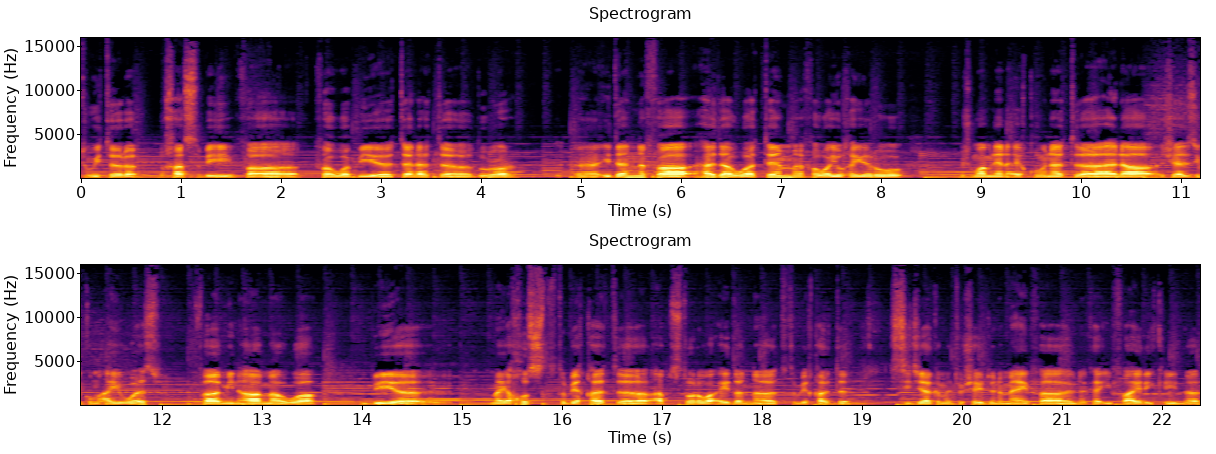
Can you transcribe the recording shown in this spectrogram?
تويتر الخاص به. فهو بثلاث دولار إذا فهذا هو التيم. فهو يغير مجموعة من الأيقونات على جهازكم iOS فمنها ما هو ب ما يخص تطبيقات App Store وأيضا تطبيقات سيجيا كما تشاهدون معي. فهناك iFile iCleaner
